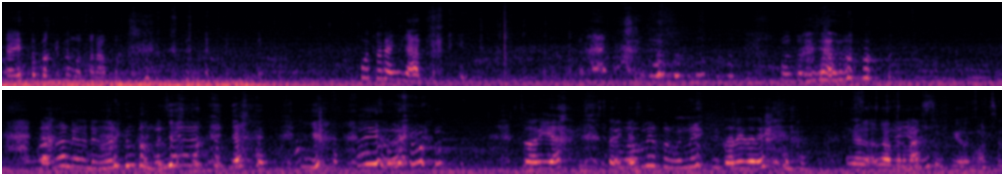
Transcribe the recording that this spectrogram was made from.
ya itu bakitnya motor apa Motor yang jatuh. motor siapa jangan yang dengerin temennya Jangan. Iya. Sorry ya. Sorry guys. temennya Sorry, sorry. Enggak enggak bermaksud, enggak bermaksud.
